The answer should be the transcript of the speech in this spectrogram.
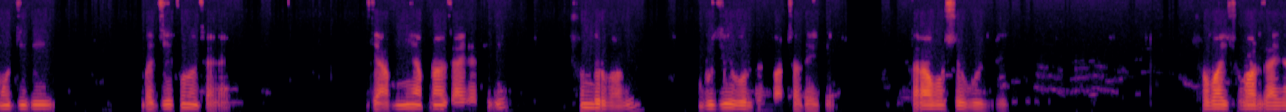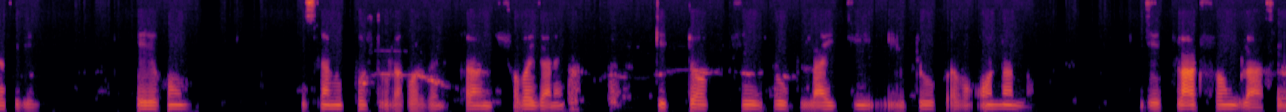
মসজিদে বা যে কোনো জায়গায়। যে আপনি আপনার জায়গা থেকে সুন্দরভাবে বুঝিয়ে বলবেন বাচ্চাদেরকে। তারা অবশ্যই বুঝবে। সবাই সবার জায়গা থেকে এরকম ইসলামিক পোস্টগুলা করবেন। কারণ সবাই জানে টিকটক ফেসবুক লাইকি ইউটিউব এবং অন্যান্য যে প্ল্যাটফর্মগুলো আছে,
